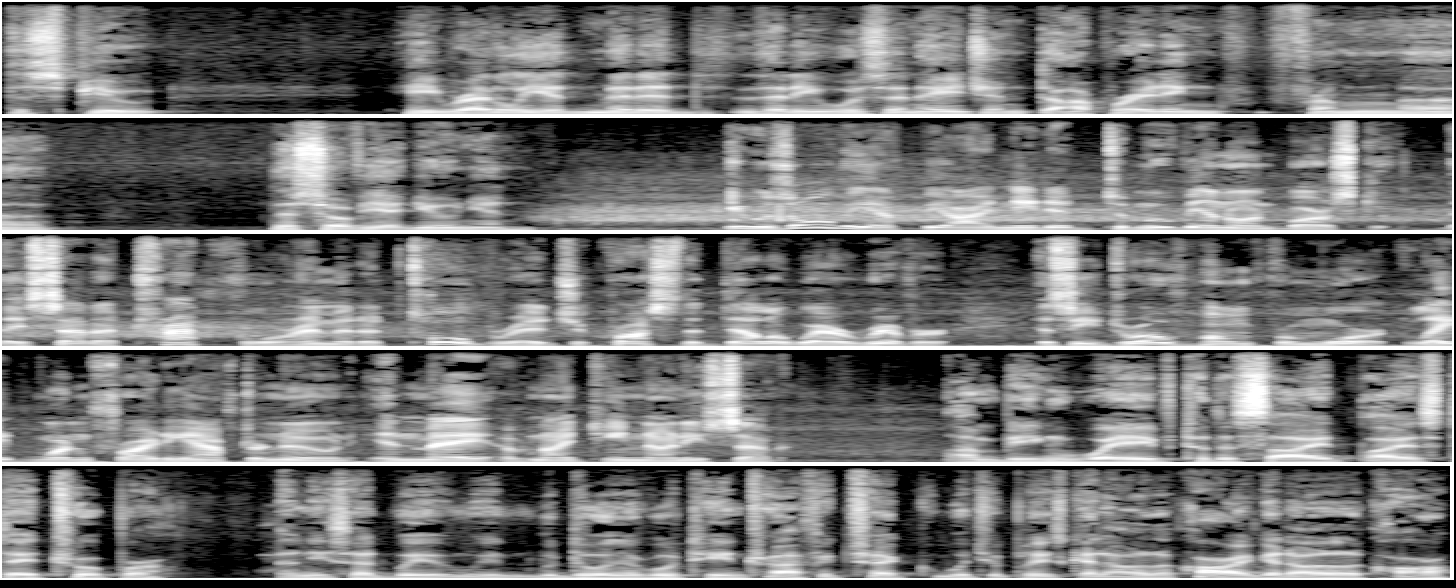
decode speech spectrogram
dispute, he readily admitted that he was an agent operating from uh, the Soviet Union It was all the FBI needed to move in on Barsky. They set a trap for him at a toll bridge across the Delaware River as he drove home from work late one Friday afternoon in May of 1997. I'm being waved to the side by a state trooper, and he said, we, we were doing a routine traffic check. Would you please get out of the car? I get out of the car,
